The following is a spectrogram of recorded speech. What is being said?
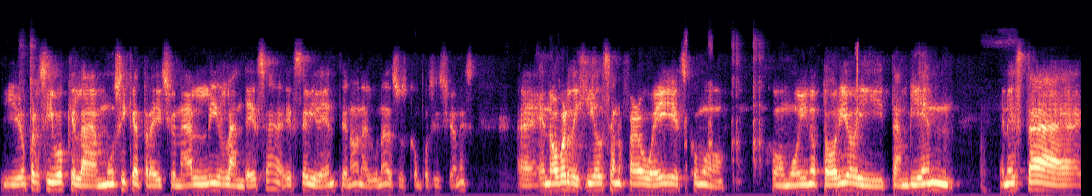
yo percibo que la música tradicional irlandesa es evidente, ¿no? En algunas de sus composiciones. Eh, en Over the Hills and Far Away es como, muy notorio y también en esta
